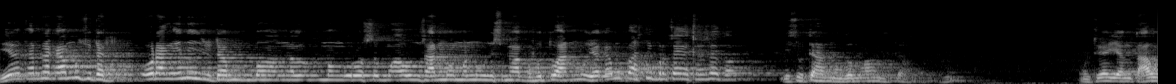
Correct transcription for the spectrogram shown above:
Ya karena kamu sudah orang ini sudah mengurus semua urusanmu, memenuhi semua kebutuhanmu, ya kamu pasti percaya saja toh. Ya sudah, monggo mau sudah. Dia yang tahu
